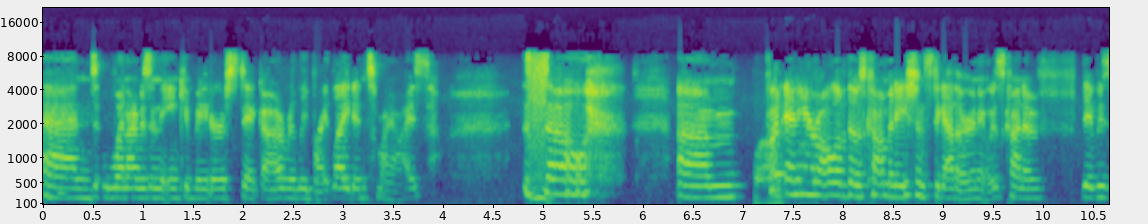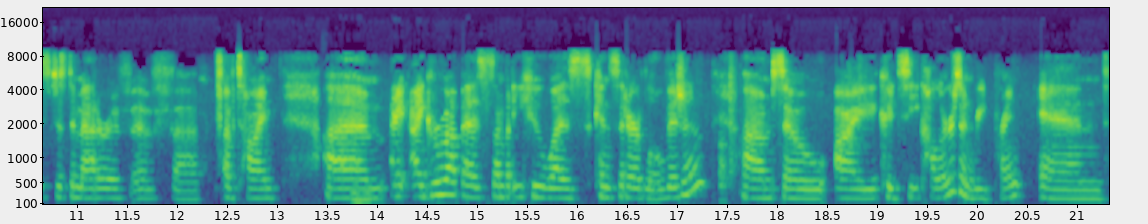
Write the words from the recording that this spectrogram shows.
and when I was in the incubator stick a really bright light into my eyes. So um, wow. put any or all of those combinations together, and it was kind of it was just a matter of of, uh, of time. Um, mm-hmm. I, I, grew up as somebody who was considered low vision, um, so I could see colors and read print, and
